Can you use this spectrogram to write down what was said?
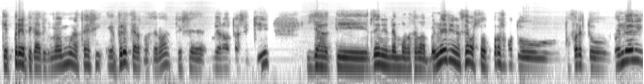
και πρέπει, κατά τη γνώμη μου, να θέσει ευρύτερα το θέμα της ε, μειονότητας εκεί, γιατί δεν είναι μόνο θέμα Μπελέρη, είναι θέμα στο πρόσωπο του, του Φρέτ του Μπελέρη,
